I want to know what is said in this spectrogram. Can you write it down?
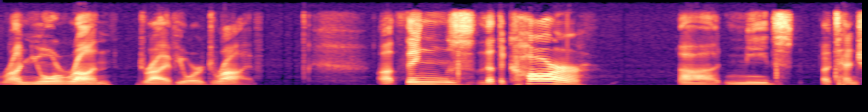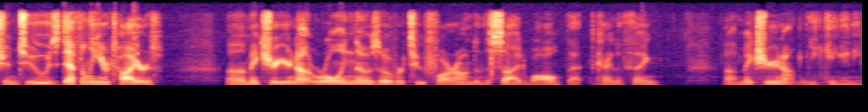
run your run, drive your drive. Uh, things that the car uh, needs attention to is definitely your tires. Uh, make sure you're not rolling those over too far onto the sidewall, that kind of thing. Uh, make sure you're not leaking any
